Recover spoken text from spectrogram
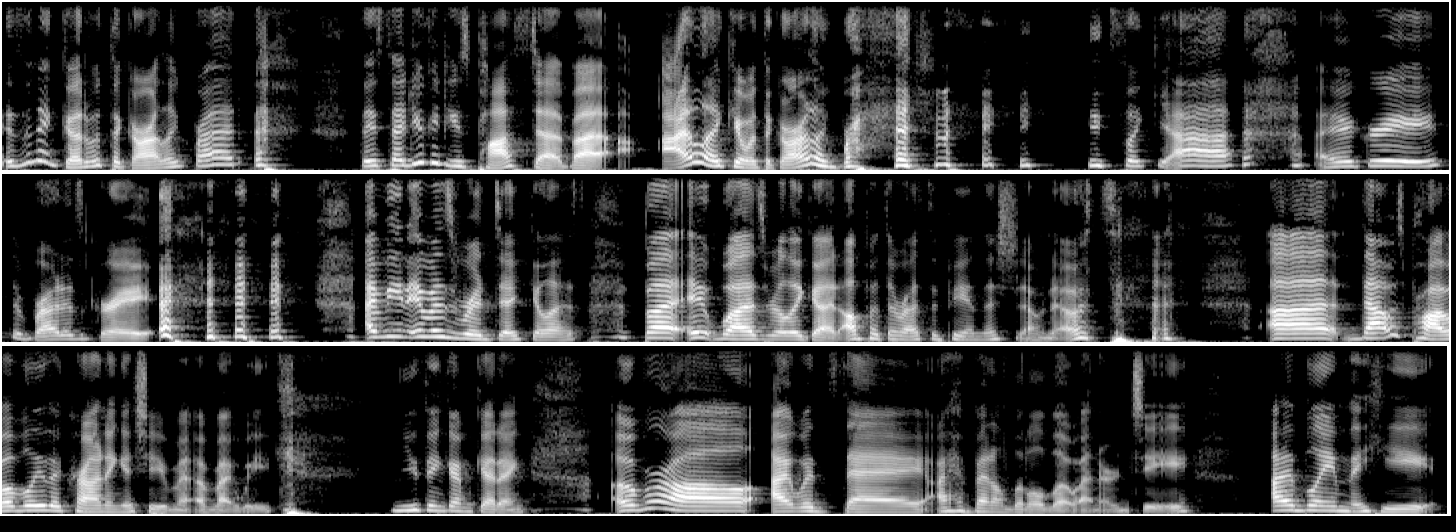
Isn't it good with the garlic bread? they said you could use pasta, but I like it with the garlic bread. He's like, yeah, I agree. The bread is great. I mean, it was ridiculous, but it was really good. I'll put the recipe in the show notes. uh, that was probably the crowning achievement of my week. you think I'm kidding. Overall, I would say I have been a little low energy. I blame the heat.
